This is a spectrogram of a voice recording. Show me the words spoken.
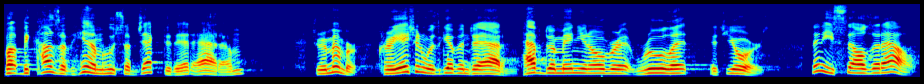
but because of him who subjected it, Adam. So remember, creation was given to Adam. Have dominion over it, rule it, it's yours. Then he sells it out.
